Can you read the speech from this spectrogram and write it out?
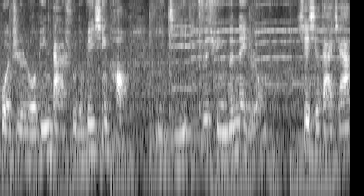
获知罗宾大叔的微信号以及咨询的内容。谢谢大家。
